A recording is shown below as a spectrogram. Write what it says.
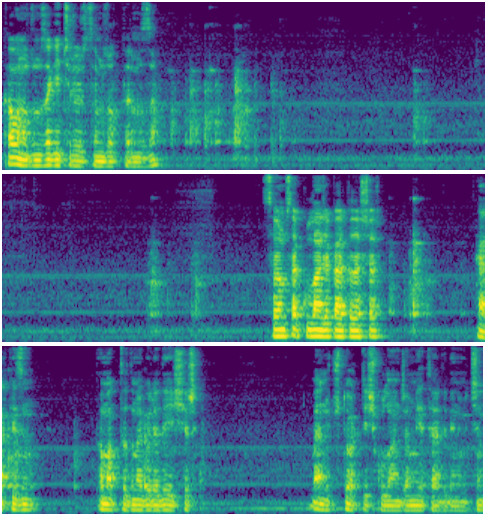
Kavanozumuza geçiriyoruz semizotlarımızı. Sarımsak kullanacak arkadaşlar herkesin damak tadına göre değişir. Ben 3-4 diş kullanacağım yeterli benim için.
